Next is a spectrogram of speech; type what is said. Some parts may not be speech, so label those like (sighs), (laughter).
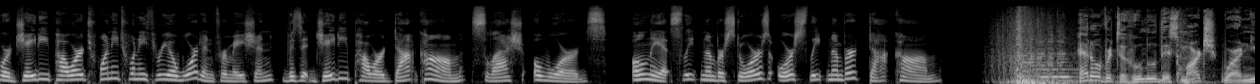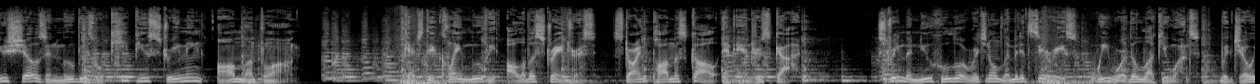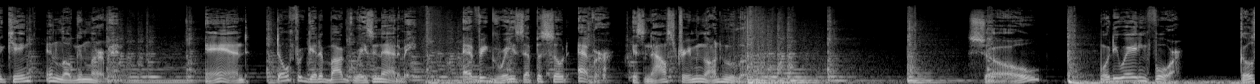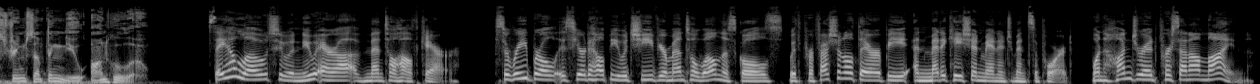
For JD Power 2023 award information, visit jdpower.com/awards. Only at Sleep Number stores or sleepnumber.com. Head over to Hulu this March, where our new shows and movies will keep you streaming all month long. Catch the acclaimed movie All of Us Strangers, starring Paul Mescal and Andrew Scott. Stream the new Hulu original limited series We Were the Lucky Ones with Joey King and Logan Lerman. And don't forget about Grey's Anatomy. Every Grey's episode ever is now streaming on Hulu. So, what are you waiting for? Go stream something new on Hulu. Say hello to a new era of mental health care. Cerebral is here to help you achieve your mental wellness goals with professional therapy and medication management support. 100% online.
